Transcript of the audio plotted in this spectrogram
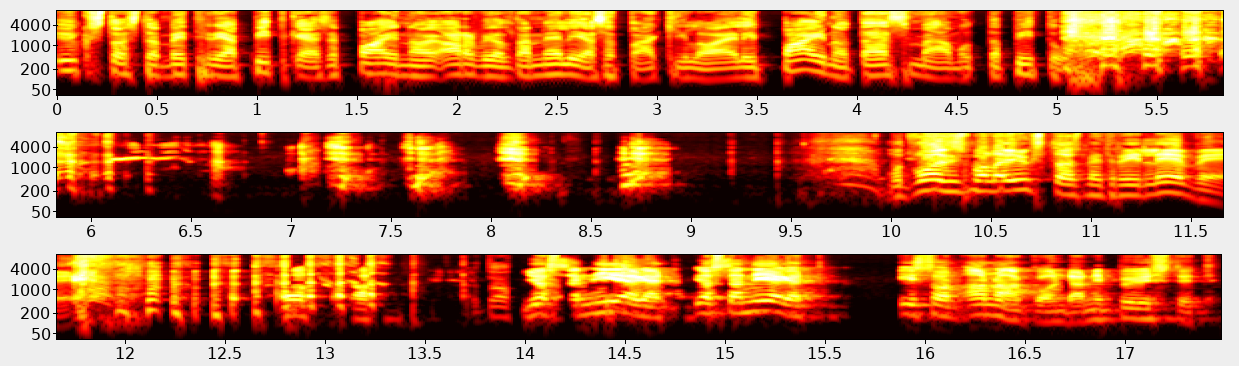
11 metriä pitkä ja se painoi arviolta 400 kiloa, eli paino täsmää, mutta pitu. Mutta voisis mä olla 11 metriä leveä. Totta. Jos sä nielet, jos sä nielet ison anakonda, niin pystyt.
